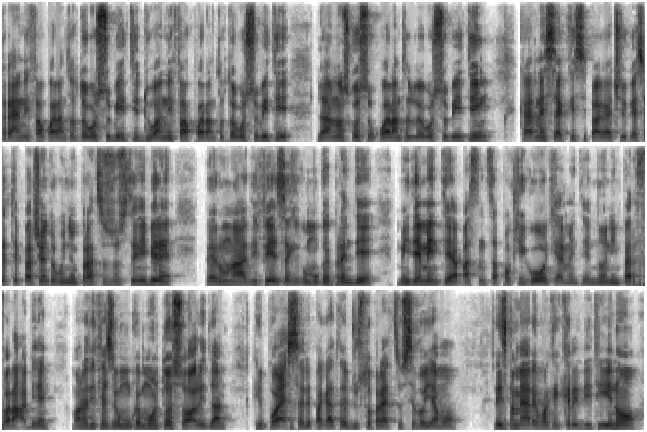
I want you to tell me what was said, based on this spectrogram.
tre anni fa 48 gol subiti, due anni fa 48 gol subiti, l'anno scorso 42 gol subiti, carne secca si paga circa il 7%, quindi un prezzo sostenibile per una difesa che comunque prende mediamente abbastanza pochi gol, chiaramente non imperforabile, ma una difesa comunque molto solida che può essere pagata al giusto prezzo se vogliamo risparmiare qualche creditino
